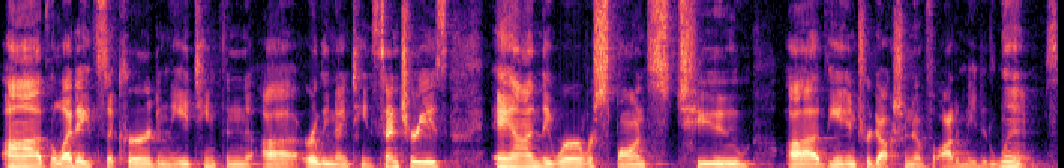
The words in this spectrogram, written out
Uh, the Luddites occurred in the 18th and uh, early 19th centuries, and they were a response to uh, the introduction of automated looms.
